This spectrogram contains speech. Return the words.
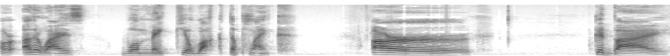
or otherwise we'll make you walk the plank. Arrgh. Goodbye.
